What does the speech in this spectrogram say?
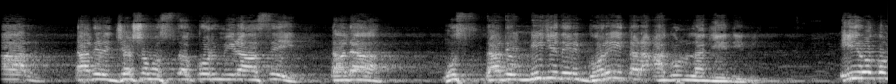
আর তাদের যে সমস্ত কর্মীরা আছে, তারা তাদের নিজেদের ঘরেই তারা আগুন লাগিয়ে দিবে। এইরকম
